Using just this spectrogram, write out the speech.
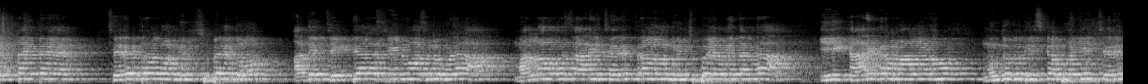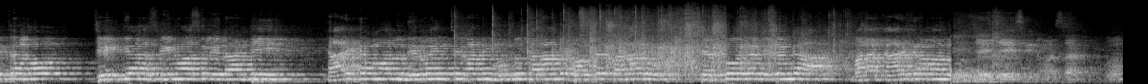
ఎంతైతే చరిత్రలో నిలిచిపోయిందో అదే జగిత్యాల శ్రీనివాసులు కూడా మళ్ళా ఒకసారి చరిత్రలో నిలిచిపోయే విధంగా ఈ కార్యక్రమాలను ముందుకు తీసుకుపోయి చరిత్రలో జగిత్యాల శ్రీనివాసులు ఇలాంటి కార్యక్రమాలు నిర్వహించడానికి ముందు తరాలు భవిష్యత్ తరాలు చెప్పుకోలే విధంగా మన కార్యక్రమాలు జై జై శ్రీనివాస. ఓం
